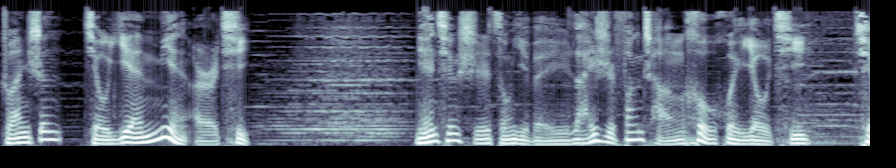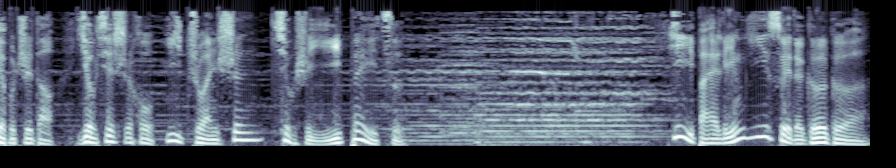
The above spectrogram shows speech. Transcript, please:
转身就掩面而泣。年轻时总以为来日方长，后会有期，却不知道有些时候一转身就是一辈子。一百零一岁的哥哥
